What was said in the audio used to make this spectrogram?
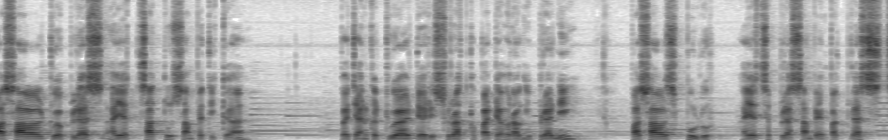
pasal 12 ayat 1 sampai 3. Bacaan kedua dari surat kepada orang Ibrani, pasal 10 ayat 11 sampai 14,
